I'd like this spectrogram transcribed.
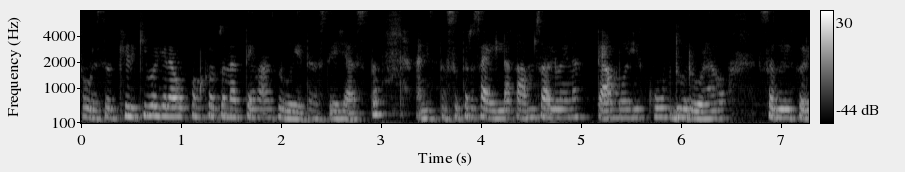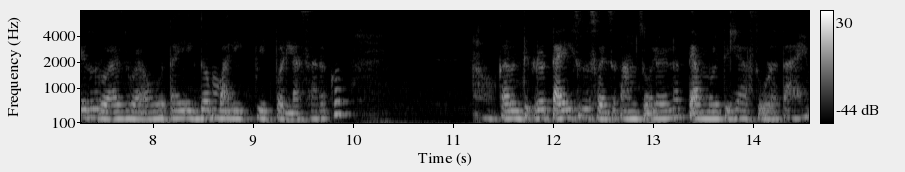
थोडंसं खिडकी वगैरे ओपन करतो ना तेव्हाच धूळ येत असते जास्त. आणि तसं तर साईडला काम चालू आहे ना त्यामुळे खूप धुरवळा सगळीकडे धुरळा धुळा होत आहे. एकदम बारीक पीठ पडल्यासारखं. कारण तिकडं टाईल्स बसवायचं काम चालू आहे ना त्यामुळे ते जास्त उडत आहे.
